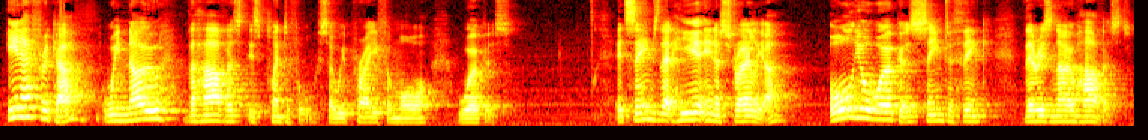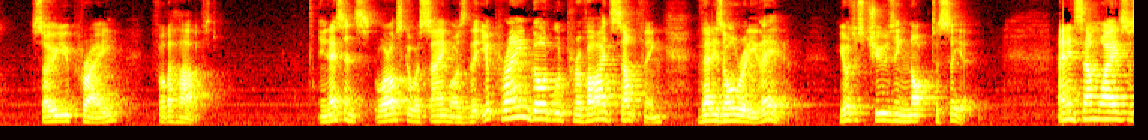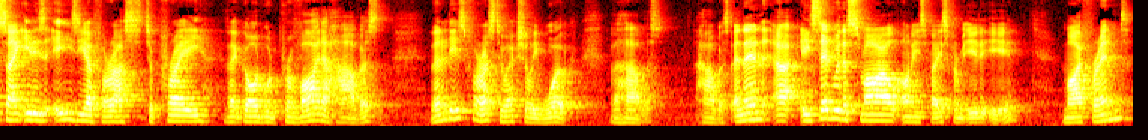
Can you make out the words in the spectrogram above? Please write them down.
"In Africa, we know the harvest is plentiful, so we pray for more workers." It seems that here in Australia, all your workers seem to think there is no harvest. So you pray for the harvest. In essence, what Oscar was saying was that you're praying God would provide something that is already there. You're just choosing not to see it. And in some ways, we're saying it is easier for us to pray that God would provide a harvest than it is for us to actually work the harvest. Harvest. And then uh, he said with a smile on his face from ear to ear, My friend,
